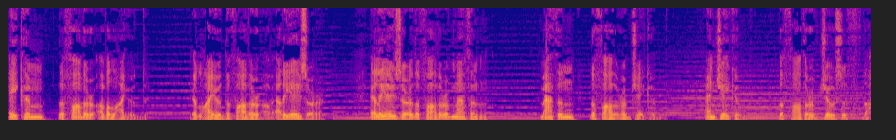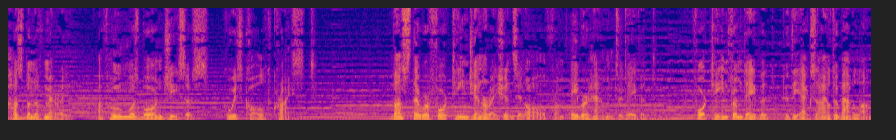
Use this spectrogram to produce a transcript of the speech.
Akim the father of Eliud, Eliud the father of Eleazar, Eleazar the father of Matthan, Matthan the father of Jacob, and Jacob the father of Joseph, the husband of Mary, of whom was born Jesus, who is called Christ. Thus there were fourteen generations in all from Abraham to David, fourteen from David to the exile to Babylon,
